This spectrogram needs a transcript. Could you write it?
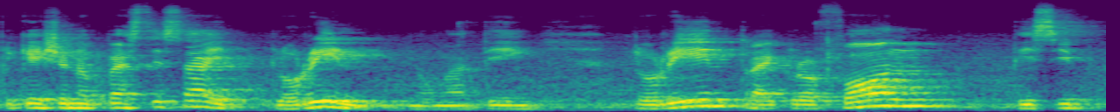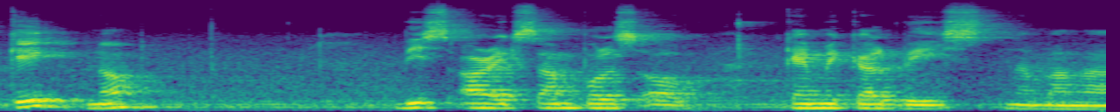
application of pesticide. Chlorine, yung ating chlorine, trichlorphon, TC cake, no? These are examples of chemical-based na mga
